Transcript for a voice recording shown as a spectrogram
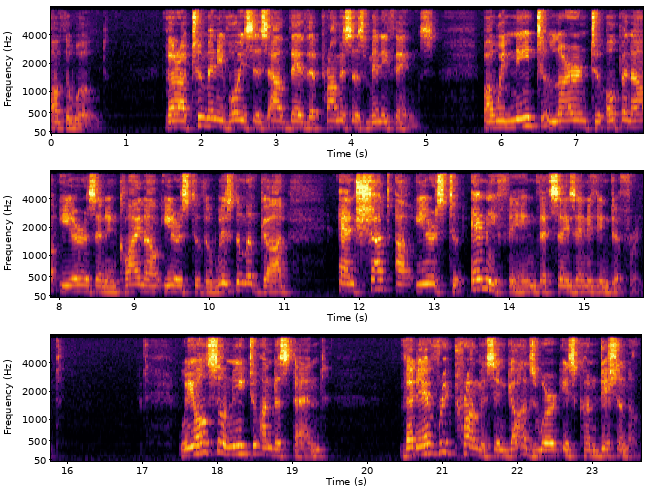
of the world. There are too many voices out there that promise us many things. But we need to learn to open our ears and incline our ears to the wisdom of God and shut our ears to anything that says anything different. We also need to understand that every promise in God's word is conditional.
